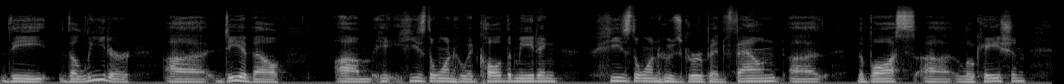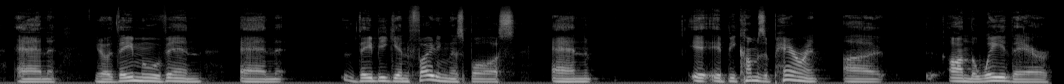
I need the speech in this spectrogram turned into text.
the the leader uh, Diabel, um, he, he's the one who had called the meeting. He's the one whose group had found uh, the boss uh, location, and you know they move in and they begin fighting this boss, and it, it becomes apparent uh, on the way there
